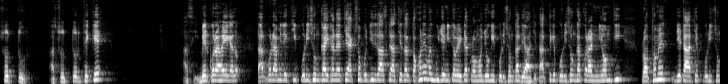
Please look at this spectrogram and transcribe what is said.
সত্তর, আর সত্তর থেকে আশি বের করা হয়ে গেল। তারপরে আমি দেখছি পরিসংখ্যা এখানে আছে, একশো পঁচিশ লাস্টে আছে, তাহলে তখনই আমাকে বুঝে নিতে হবে, এটা ক্রমযোগী পরিসংখ্যা দেওয়া আছে। তার থেকে পরিসংখ্যা করার নিয়ম কি? প্রথমে যেটা আছে, পরিসং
